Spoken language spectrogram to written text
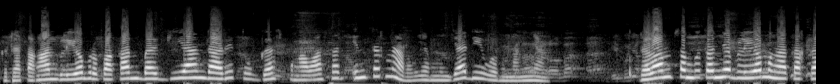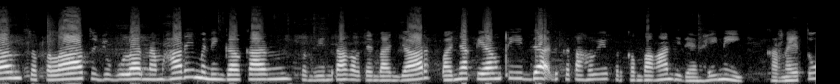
Kedatangan beliau merupakan bagian dari tugas pengawasan internal yang menjadi wewenangnya. Dalam sambutannya beliau mengatakan setelah tujuh bulan enam hari meninggalkan pemerintah Kabupaten Banjar, banyak yang tidak diketahui perkembangan di daerah ini. Karena itu,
